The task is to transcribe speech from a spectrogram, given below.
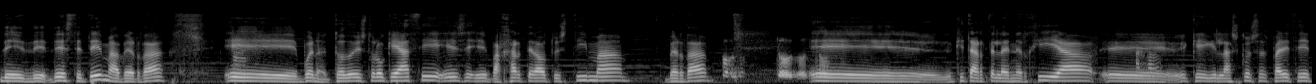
de, de- de este tema, ¿verdad? Eh, bueno, todo esto lo que hace es eh, bajarte la autoestima, ¿verdad? Todo, todo, todo. Eh, quitarte la energía, eh, que las cosas parecen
